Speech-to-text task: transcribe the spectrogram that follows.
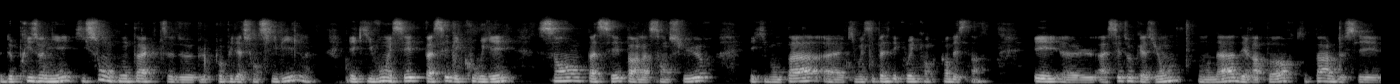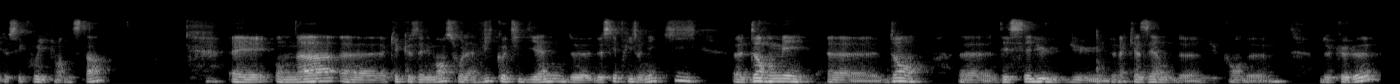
de prisonniers qui sont en contact de populations civiles et qui vont essayer de passer des courriers sans passer par la censure et qui vont, pas, euh, qui vont essayer de passer des courriers clandestins. Et euh, à cette occasion, on a des rapports qui parlent de ces, de ces courriers clandestins et on a euh, quelques éléments sur la vie quotidienne de, ces prisonniers qui dormaient dans des cellules de la caserne du camp de, de Queuleux,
